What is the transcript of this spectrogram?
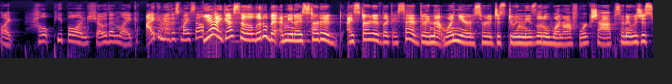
like help people and show them like I can do this myself. Yeah, I guess so a little bit. I mean, I started I started like I said during that one year sort of just doing these little one-off workshops and it was just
